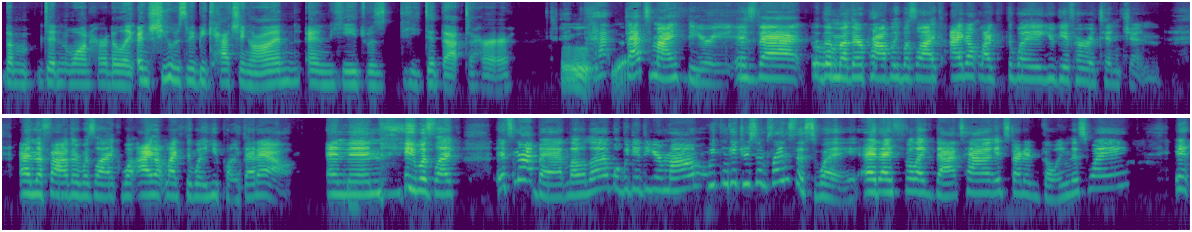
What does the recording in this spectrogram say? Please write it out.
them, didn't want her to like, and she was maybe catching on, and he was he did that to her. Ooh, That- yeah. That's my theory is that the mother probably was like, I don't like the way you give her attention. And the father was like, Well, I don't like the way you point that out. And mm. then he was like, It's not bad, Lola. What we did to your mom, we can get you some friends this way. And I feel like that's how it started going this way. It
